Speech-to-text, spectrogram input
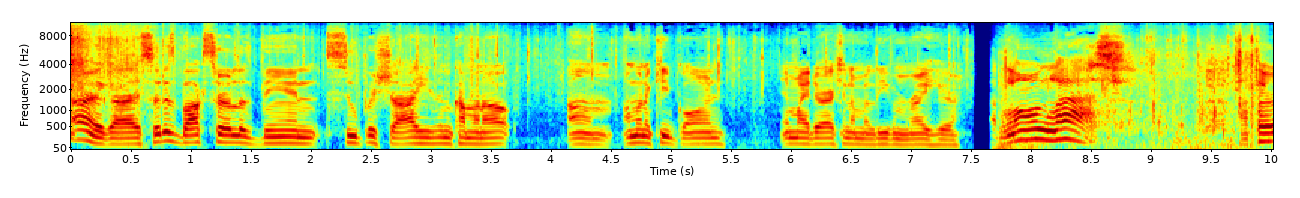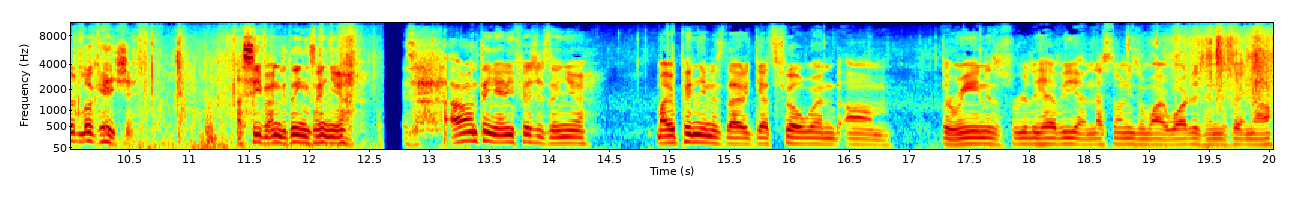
All right, guys. So this box turtle is being super shy. He's been coming out. Um, I'm gonna keep going in my direction. I'm gonna leave him right here. At long last, my third location. I see if anything's in here. I don't think any fish is in here. My opinion is that it gets filled when um, the rain is really heavy and that's the only reason why water is in this right now.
